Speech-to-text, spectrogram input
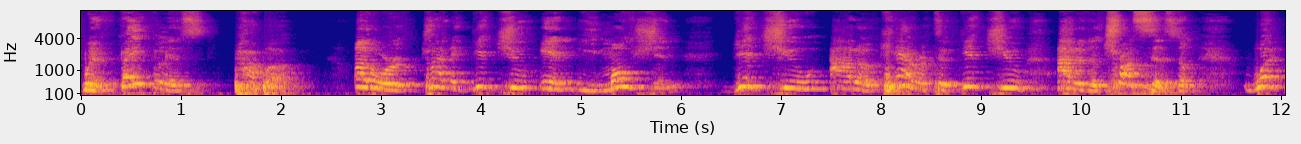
when faithless pop up, other words, trying to get you in emotion, get you out of character, get you out of the trust system, what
